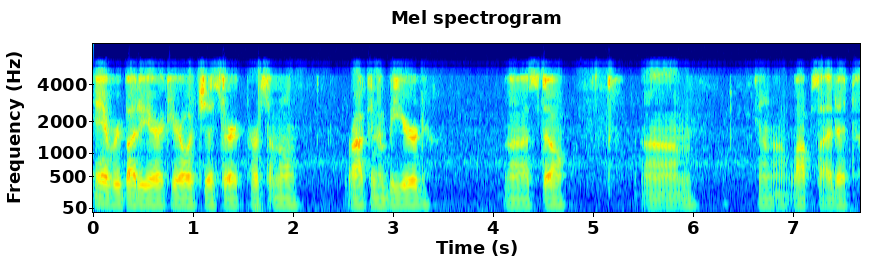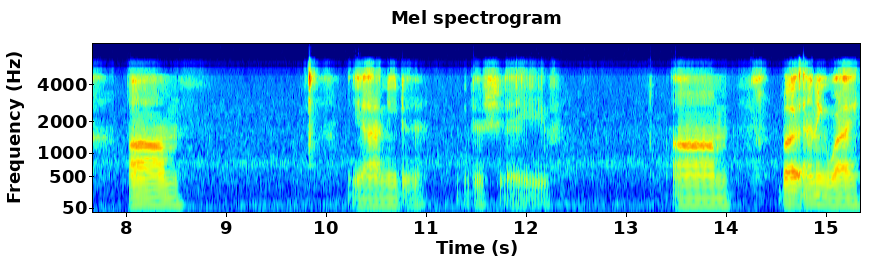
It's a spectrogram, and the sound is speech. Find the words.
Hey everybody, Eric here with Just Eric Personal, rocking a beard, uh, still, um, kind of lopsided, um, yeah, I need to, need to shave, um, but anyway,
